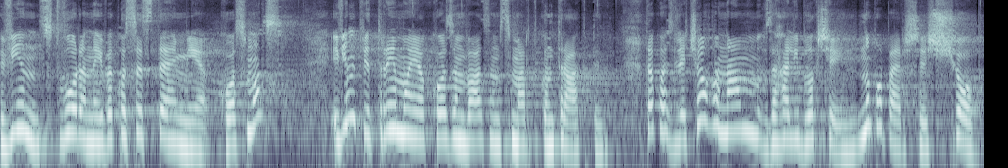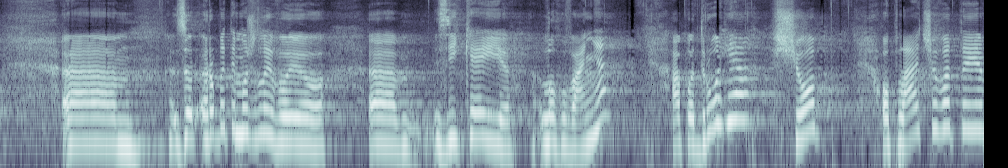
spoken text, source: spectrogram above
Він створений в екосистемі Космос. І він підтримує козом вазом смарт-контракти. Так ось для чого нам взагалі блокчейн? Ну, по-перше, щоб е, робити можливою е, zk логування, а по-друге, щоб оплачувати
